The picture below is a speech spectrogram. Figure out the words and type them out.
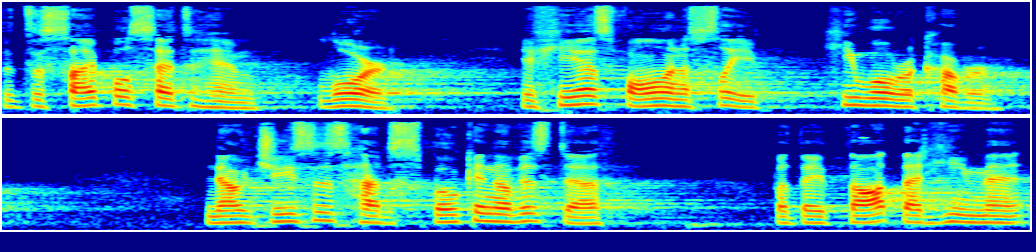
The disciples said to him, Lord, if he has fallen asleep, he will recover. Now Jesus had spoken of his death, but they thought that he meant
